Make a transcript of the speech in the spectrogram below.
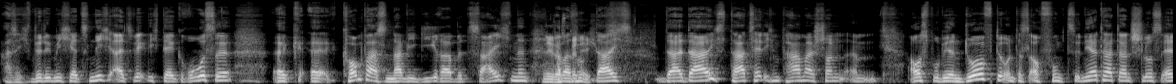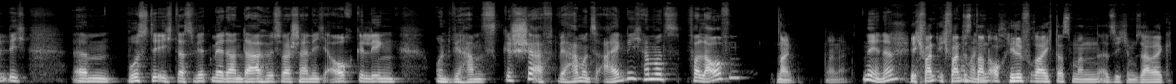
also ich würde mich jetzt nicht als wirklich der große äh, äh, Kompass-Navigierer bezeichnen, nee, das aber so, ich. da ich da da ich tatsächlich ein paar Mal schon ähm, ausprobieren durfte und das auch funktioniert hat, dann schlussendlich ähm, wusste ich, das wird mir dann da höchstwahrscheinlich auch gelingen und wir haben es geschafft. Wir haben uns eigentlich, haben wir uns verlaufen? Nein. Nein, nein. Nee, ne? Ich fand, ich fand es dann nicht. auch hilfreich, dass man äh, sich im Sarek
